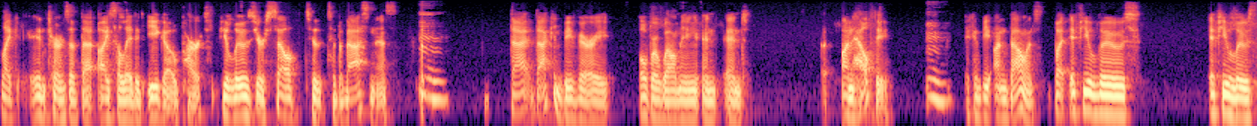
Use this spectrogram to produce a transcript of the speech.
like in terms of that isolated ego part, if you lose yourself to to the vastness, Mm. that that can be very overwhelming and and unhealthy. Mm. It can be unbalanced. But if you lose if you lose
